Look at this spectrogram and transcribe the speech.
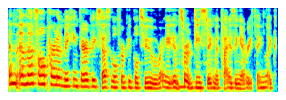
and and that's all part of making therapy accessible for people too right and sort of destigmatizing everything like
